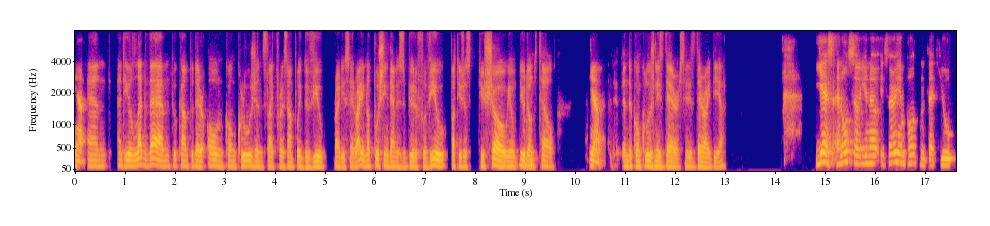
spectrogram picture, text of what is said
yeah. And and you let them to come to their own conclusions like for example with the view right you say right? You're not pushing them it's a beautiful view but you just you show you, you mm-hmm. don't tell. Yeah. Then the conclusion is theirs it's their idea. Yes and also you know it's very important that you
